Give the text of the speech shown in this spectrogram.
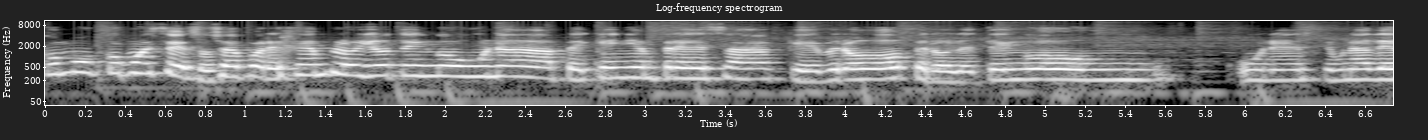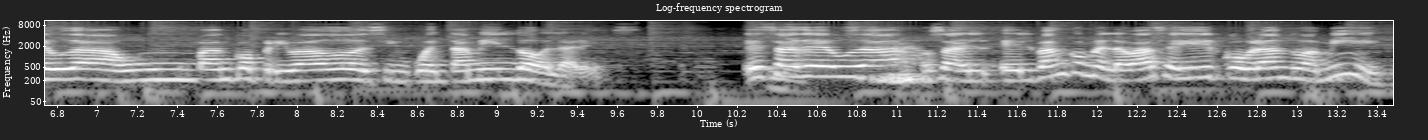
¿cómo, ¿cómo, es eso? O sea, por ejemplo, yo tengo una pequeña empresa, quebró, pero le tengo un, este, una deuda a un banco privado de 50 mil dólares. Esa deuda, o sea, el, banco me la va a seguir cobrando a mí.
